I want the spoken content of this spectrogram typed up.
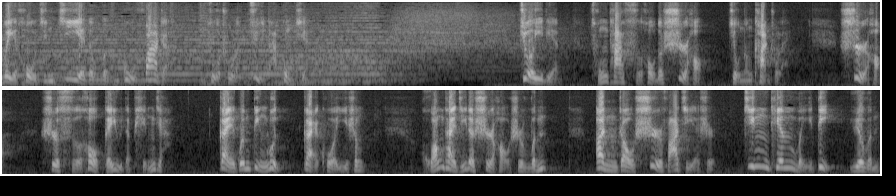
为后金基业的稳固发展做出了巨大贡献。这一点，从他死后的谥号。就能看出来，谥号是死后给予的评价，盖棺定论，概括一生。皇太极的谥号是文，按照谥法解释，惊天伟地曰文，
